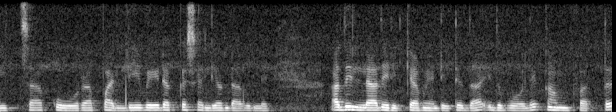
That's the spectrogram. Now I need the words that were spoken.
ഈച്ച കൂറ പല്ലി ഇവയുടെയൊക്കെ ശല്യം ഉണ്ടാവില്ലേ? അതില്ലാതിരിക്കാൻ വേണ്ടിയിട്ട് ഇതാ ഇതുപോലെ കംഫർട്ട്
